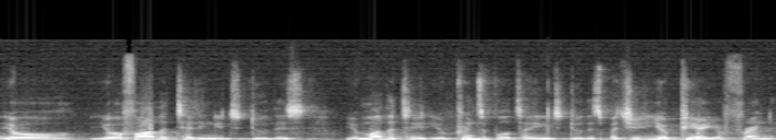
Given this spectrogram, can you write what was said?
your, your father telling you to do this, your mother telling you, your principal telling you to do this, but your, your peer, your friend.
